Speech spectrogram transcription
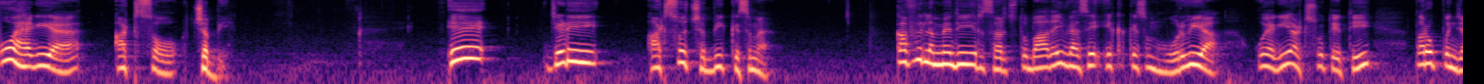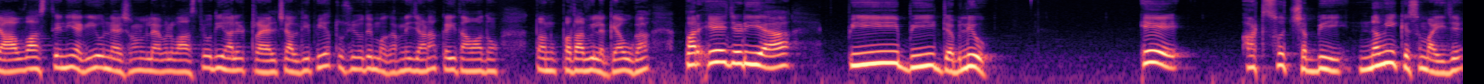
ਉਹ ਹੈਗੀ ਹੈ 826 ਇਹ ਜਿਹੜੀ 826 ਕਿਸਮ ਹੈ, ਕਾਫੀ ਲੰਮੇ ਦੀ ਰਿਸਰਚ ਤੋਂ ਬਾਅਦ ਇਹ ਵੈਸੇ ਇੱਕ ਕਿਸਮ ਹੋਰ ਵੀ ਆ, ਉਹ ਹੈਗੀ 833 ਪਰ ਉਹ ਪੰਜਾਬ ਵਾਸਤੇ ਨਹੀਂ ਹੈਗੀ, ਉਹ ਨੈਸ਼ਨਲ ਲੈਵਲ ਵਾਸਤੇ, ਉਹਦੀ ਹਾਲੇ ਟ੍ਰਾਇਲ ਚੱਲਦੀ ਪਈ ਆ, ਤੁਸੀਂ ਉਹਦੇ ਮਗਰ ਨਹੀਂ ਜਾਣਾ, ਕਈ ਥਾਵਾਂ ਤੋਂ ਤੁਹਾਨੂੰ ਪਤਾ ਵੀ ਲੱਗਿਆ ਹੋਊਗਾ। ਪਰ ਇਹ ਜਿਹੜੀ ਆ PBW ਇਹ 826 ਨਵੀਂ ਕਿਸਮ ਆਈ ਜੇ।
